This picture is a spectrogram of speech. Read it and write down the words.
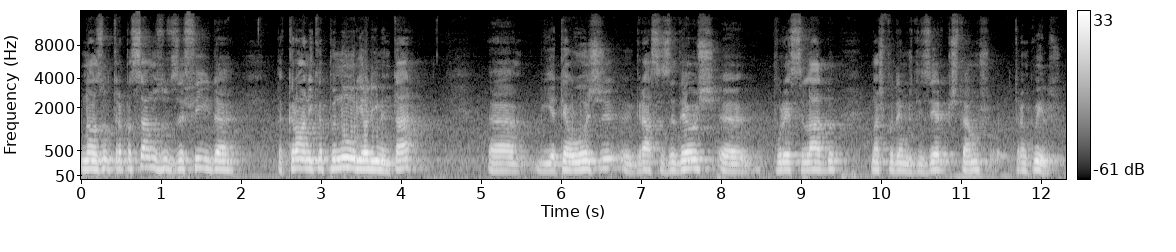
Nós ultrapassamos o desafio da, da crónica penúria alimentar uh, e até hoje, graças a Deus, uh, por esse lado, nós podemos dizer que estamos tranquilos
